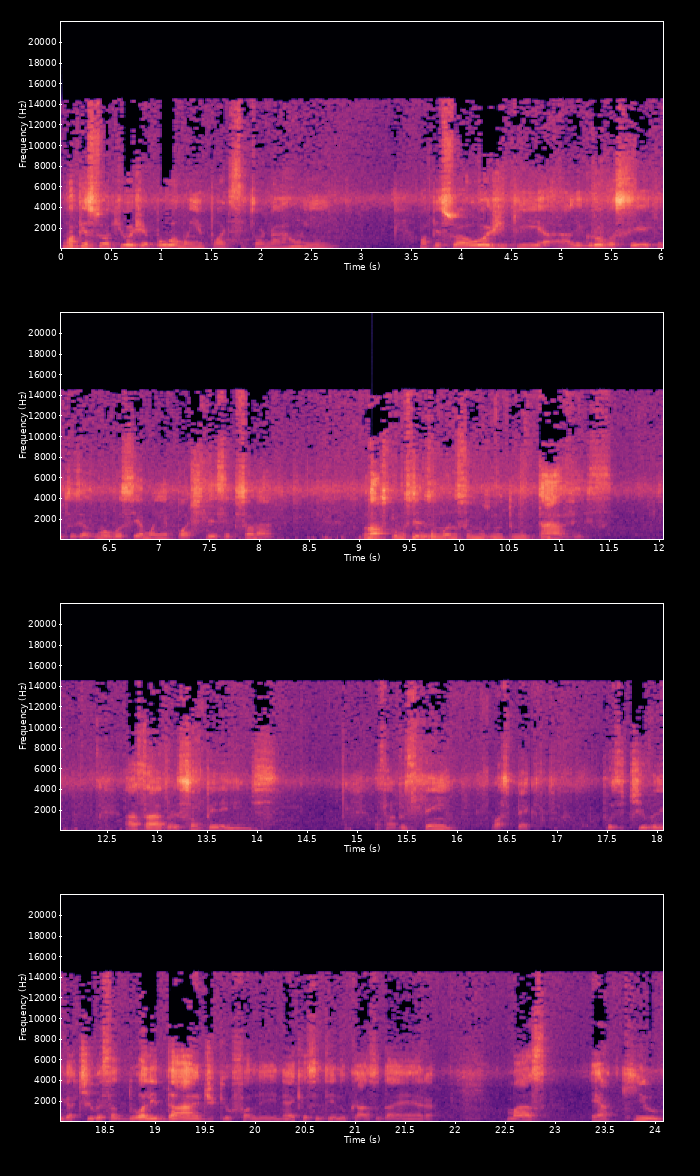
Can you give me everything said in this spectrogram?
uma pessoa que hoje é boa, amanhã pode se tornar ruim. Uma pessoa hoje que alegrou você, que entusiasmou você, amanhã pode te decepcionar. Nós, como seres humanos, somos muito mutáveis. As árvores são perenes. As árvores têm o aspecto positivo e negativo, essa dualidade que eu falei, né, que eu citei no caso da era. Mas é aquilo.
